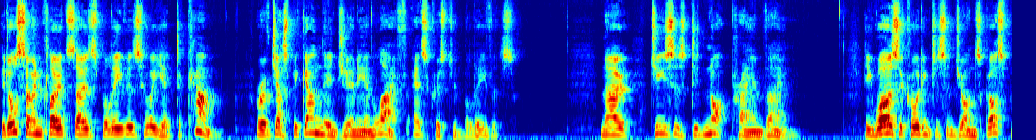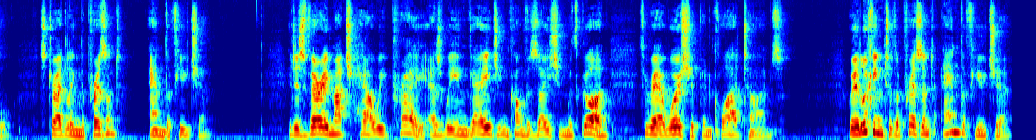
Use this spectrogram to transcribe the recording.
It also includes those believers who are yet to come or have just begun their journey in life as Christian believers. No, Jesus did not pray in vain. He was, according to St. John's Gospel, straddling the present and the future. It is very much how we pray as we engage in conversation with God through our worship and quiet times. We're looking to the present and the future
